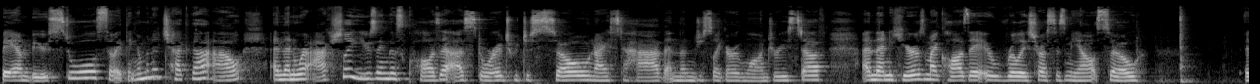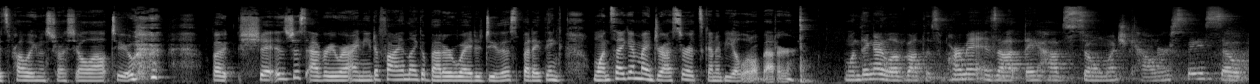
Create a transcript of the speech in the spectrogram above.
bamboo stool, so I think I'm gonna check that out. And then we're actually using this closet as storage, which is so nice to have, and then just like our laundry stuff. And then here's my closet. It really stresses me out, so it's probably gonna stress y'all out too. but shit is just everywhere. I need to find like a better way to do this, but I think once I get my dresser, it's gonna be a little better. One thing I love about this apartment is that they have so much counter space. So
